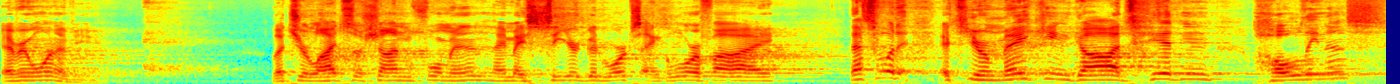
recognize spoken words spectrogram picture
Every one of you. Let your light so shine before men, they may see your good works and glorify. That's what it, it's. You're making God's hidden holiness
